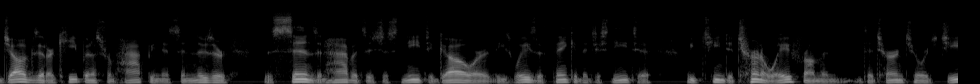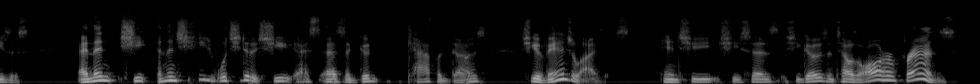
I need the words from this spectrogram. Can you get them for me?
jugs that are keeping us from happiness. And those are the sins and habits that just need to go, or these ways of thinking that just need to, we need to turn away from and to turn towards Jesus And then she, and then she, what she does, she, as as a good Catholic does, she evangelizes, and she she says she goes and tells all her friends.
